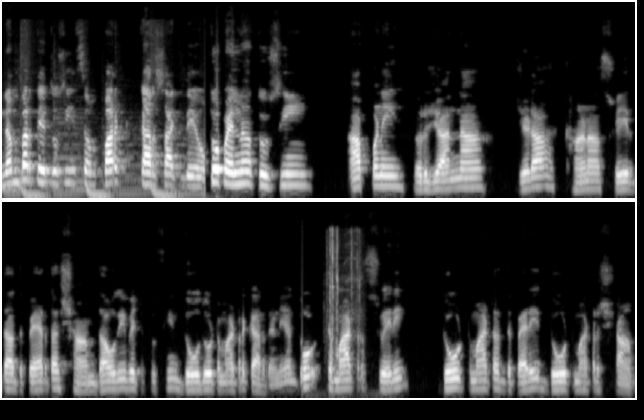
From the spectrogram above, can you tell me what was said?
ਨੰਬਰ ਤੇ ਤੁਸੀਂ ਸੰਪਰਕ ਕਰ ਸਕਦੇ ਹੋ। ਤੋਂ ਪਹਿਲਾਂ ਤੁਸੀਂ ਆਪਣੇ ਰੋਜ਼ਾਨਾ ਜਿਹੜਾ ਖਾਣਾ ਸਵੇਰ ਦਾ, ਦੁਪਹਿਰ ਦਾ, ਸ਼ਾਮ ਦਾ, ਉਹਦੇ ਵਿੱਚ ਤੁਸੀਂ ਦੋ ਦੋ ਟਮਾਟਰ ਕਰ ਦੇਣੇ ਆ। ਦੋ ਟਮਾਟਰ ਸਵੇਰੇ, ਦੋ ਟਮਾਟਰ ਦੁਪਹਿਰੇ, ਦੋ ਟਮਾਟਰ ਸ਼ਾਮ।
